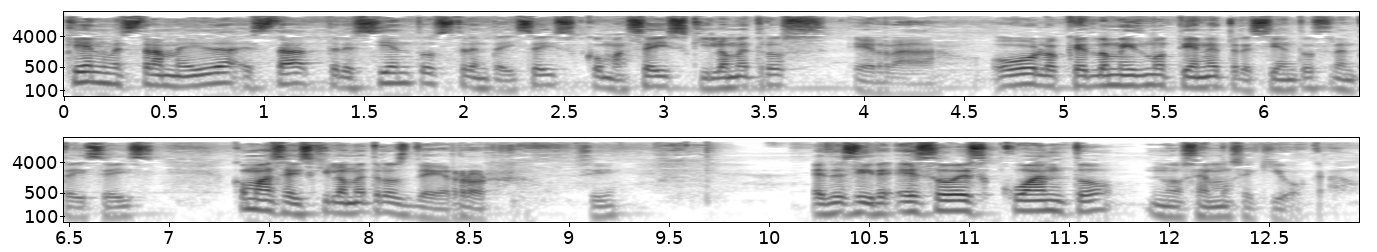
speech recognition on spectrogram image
que nuestra medida está 336,6 kilómetros errada. O lo que es lo mismo, tiene 336,6 kilómetros de error. ¿sí? Es decir, eso es cuánto nos hemos equivocado.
